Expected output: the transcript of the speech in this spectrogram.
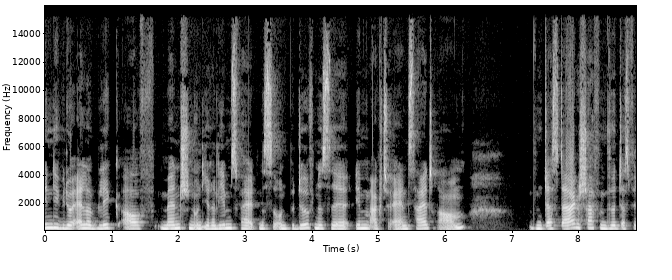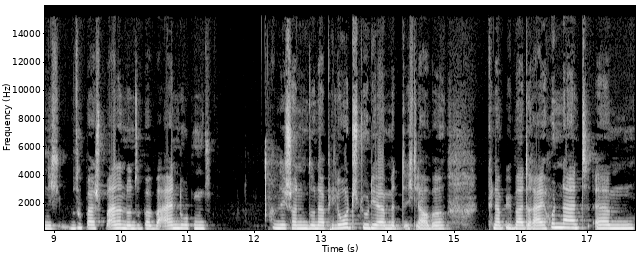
individuelle Blick auf Menschen und ihre Lebensverhältnisse und Bedürfnisse im aktuellen Zeitraum, das da geschaffen wird, das finde ich super spannend und super beeindruckend. Haben sie schon in so einer Pilotstudie mit, ich glaube, knapp über 300 ähm,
